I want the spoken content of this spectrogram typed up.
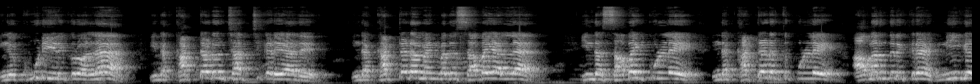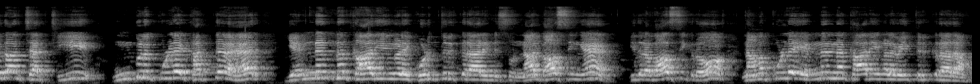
இங்க கூடி இருக்கிறோம்ல? இந்த கட்டடம் சர்ச்சு கிடையாது. இந்த கட்டடம் என்பது சபை அல்ல. இந்த சபைக்குள்ளே இந்த கட்டடத்துக்குள்ளே அமர்ந்திருக்கிற நீங்க தான் சர்ச்சி. உங்களுக்குள்ளே கத்தர் என்னென்ன காரியங்களை கொடுத்திருக்கிறார் என்று சொன்னால் வாசிங்க. இதுல வாசிக்கிறோம் நமக்குள்ள என்னென்ன காரியங்களை வைத்திருக்கிறாராம்?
